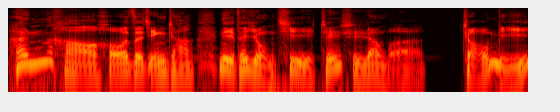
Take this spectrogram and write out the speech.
很好，猴子警长，你的勇气真是让我着迷。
